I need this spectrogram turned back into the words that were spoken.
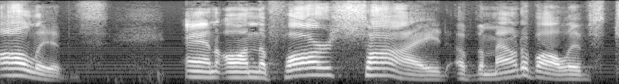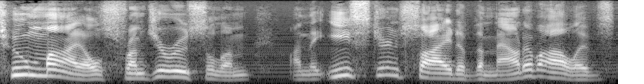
Olives. And on the far side of the Mount of Olives, two miles from Jerusalem, on the eastern side of the Mount of Olives,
